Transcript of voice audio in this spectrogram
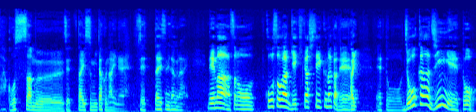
まあゴッサム絶対住みたくないね。絶対住みたくない。でまあその構想が激化していく中で、はいえっと、ジョーカー陣営と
